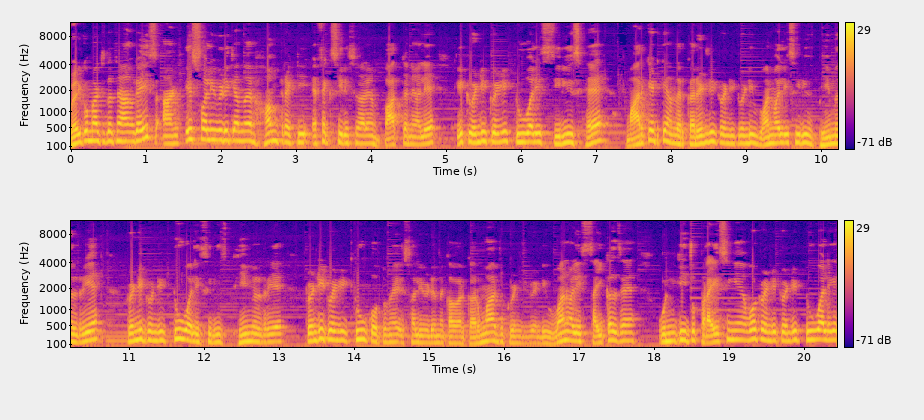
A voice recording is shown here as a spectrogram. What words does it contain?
Welcome back to the channel guys and इस वाली वीडियो के अंदर हम ट्रैक की एफ़ सीरीज़ के बारे में बात करने वाले हैं। ये 2022 वाली सीरीज़ है। मार्केट के अंदर करेंटली 2021 वाली सीरीज़ भी मिल रही है। 2022 वाली सीरीज़ भी मिल रही है। 2022 को तो मैं इस वाली वीडियो में कवर करूँगा, जो 2021 वाली साइकिल्स हैं। उनकी जो प्राइसिंग है, वो 2022 वाले के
